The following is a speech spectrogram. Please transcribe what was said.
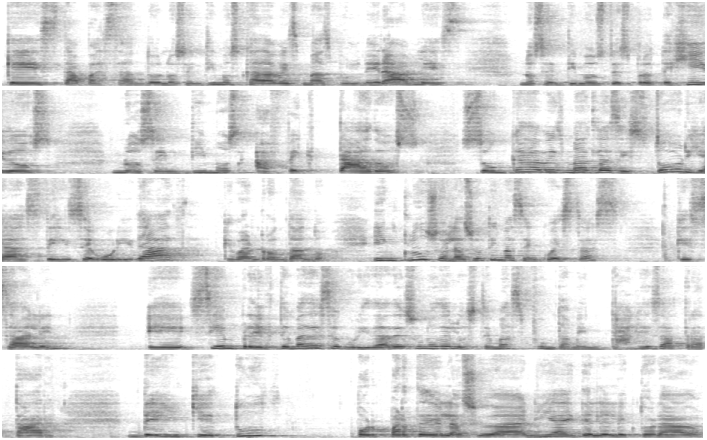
¿Qué está pasando? Nos sentimos cada vez más vulnerables, nos sentimos desprotegidos, nos sentimos afectados. Son cada vez más las historias de inseguridad que van rondando. Incluso en las últimas encuestas que salen, eh, siempre el tema de seguridad es uno de los temas fundamentales a tratar, de inquietud por parte de la ciudadanía y del electorado.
